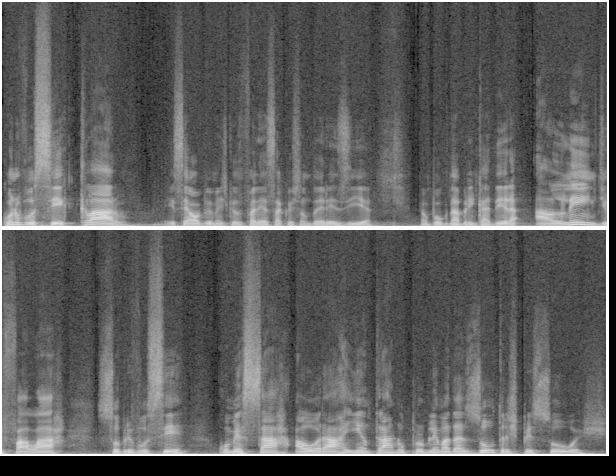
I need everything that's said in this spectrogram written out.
Quando você, claro, isso é obviamente que eu falei essa questão da heresia, é um pouco da brincadeira, além de falar sobre você, começar a orar e entrar no problema das outras pessoas.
